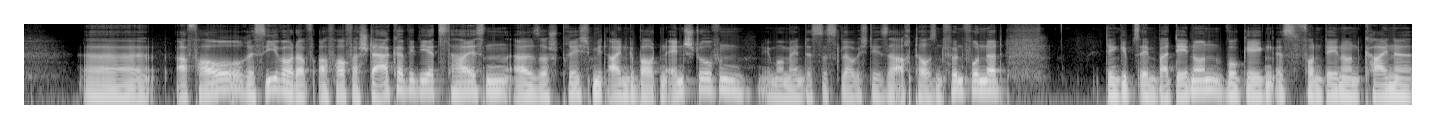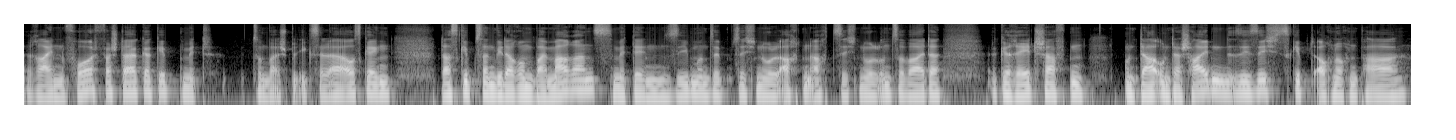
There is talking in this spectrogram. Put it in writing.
äh, AV-Receiver oder AV-Verstärker, wie die jetzt heißen, also sprich mit eingebauten Endstufen. Im Moment ist es, glaube ich, dieser 8500. Den gibt es eben bei Denon, wogegen es von Denon keine reinen Vorverstärker gibt mit zum Beispiel XLR-Ausgängen. Das gibt es dann wiederum bei Marantz mit den 77, 0, 88, 0 und so weiter Gerätschaften. Und da unterscheiden sie sich. Es gibt auch noch ein paar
